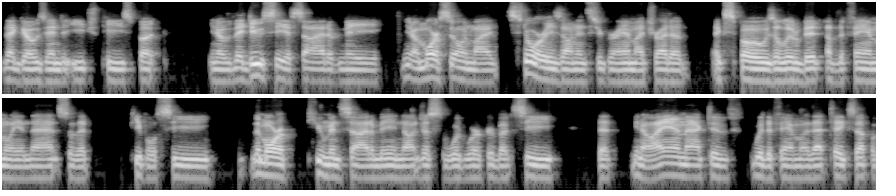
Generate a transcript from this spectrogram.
that goes into each piece, but you know they do see a side of me. You know, more so in my stories on Instagram, I try to expose a little bit of the family in that, so that people see the more human side of me, not just the woodworker, but see that you know I am active with the family. That takes up a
